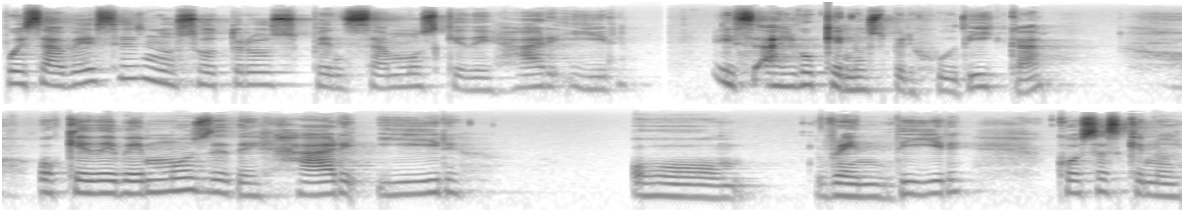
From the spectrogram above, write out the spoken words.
pues a veces nosotros pensamos que dejar ir es algo que nos perjudica o que debemos de dejar ir o rendir cosas que nos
